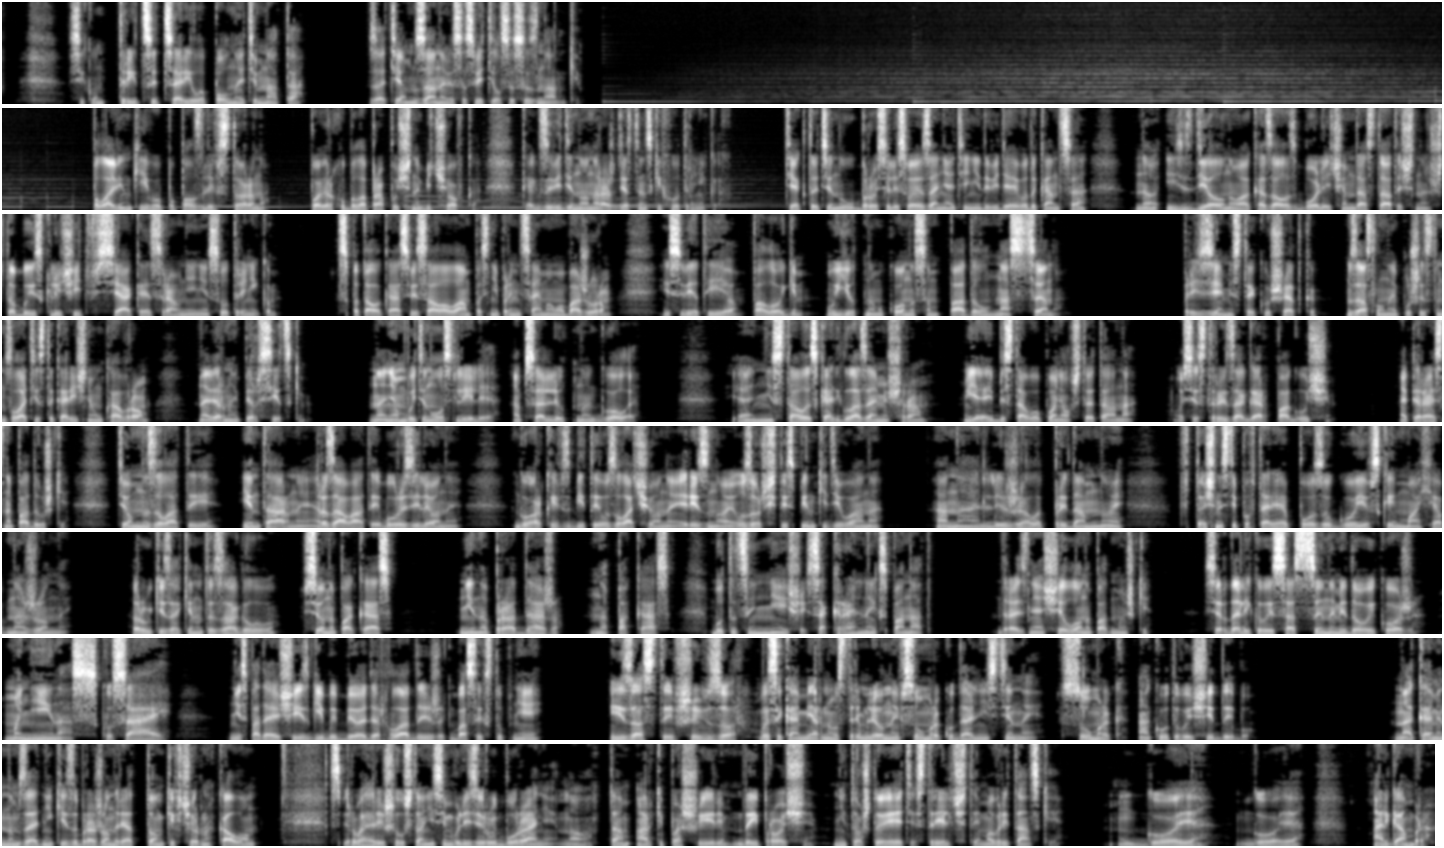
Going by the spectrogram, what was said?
Секунд тридцать царила полная темнота. Затем занавес осветился с изнанки. Половинки его поползли в сторону. Поверху была пропущена бечевка, как заведено на рождественских утренниках. Те, кто тянул, бросили свое занятие, не доведя его до конца, но и сделанного оказалось более чем достаточно, чтобы исключить всякое сравнение с утренником. С потолка свисала лампа с непроницаемым абажуром, и свет ее, пологим, уютным конусом падал на сцену. Приземистая кушетка, засланная пушистым золотисто-коричневым ковром, наверное, персидским. На нем вытянулась лилия, абсолютно голая. Я не стал искать глазами шрам. Я и без того понял, что это она. У сестры загар погуще. Опираясь на подушки, темно-золотые, янтарные, розоватые, буро-зеленые, горкой взбитые узолоченые, резной, узорчатой спинки дивана, она лежала предо мной, в точности повторяя позу гоевской махи обнаженной. Руки закинуты за голову, все на показ. Не на продажу, на показ. Будто ценнейший, сакральный экспонат. Дразнящие лона подмышки. Сердоликовые сосцы на медовой коже. Мни нас, кусай. Не изгибы бедер, лодыжек, босых ступней. И застывший взор, высокомерно устремленный в сумрак у дальней стены, в сумрак, окутывающий дыбу. На каменном заднике изображен ряд тонких черных колонн, Сперва я решил, что они символизируют бурани, но там арки пошире, да и проще. Не то что эти, стрельчатые, мавританские. Гоя, Гоя... Альгамбра?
